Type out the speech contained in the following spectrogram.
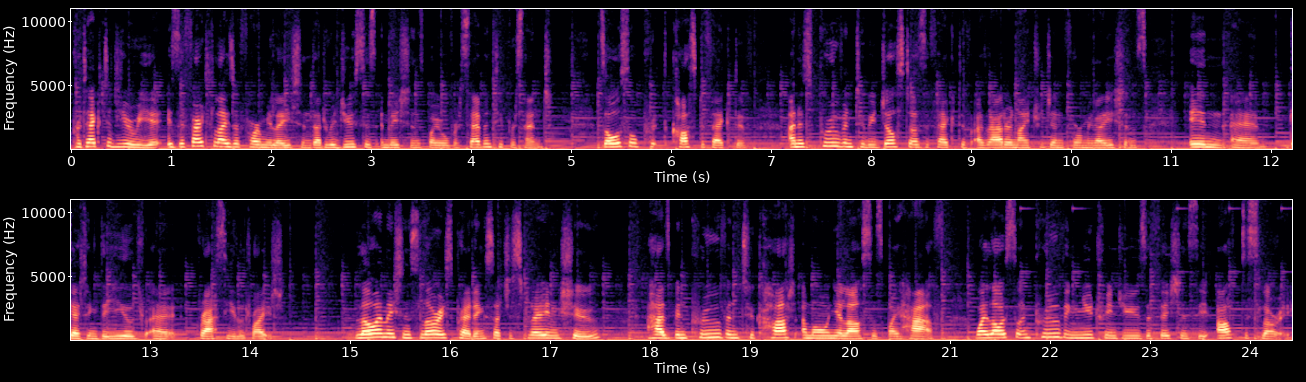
Protected urea is a fertiliser formulation that reduces emissions by over 70%. It's also cost effective and it's proven to be just as effective as other nitrogen formulations in um, getting the yield, uh, grass yield right. Low emission slurry spreading such as trailing shoe has been proven to cut ammonia losses by half while also improving nutrient use efficiency of the slurry.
